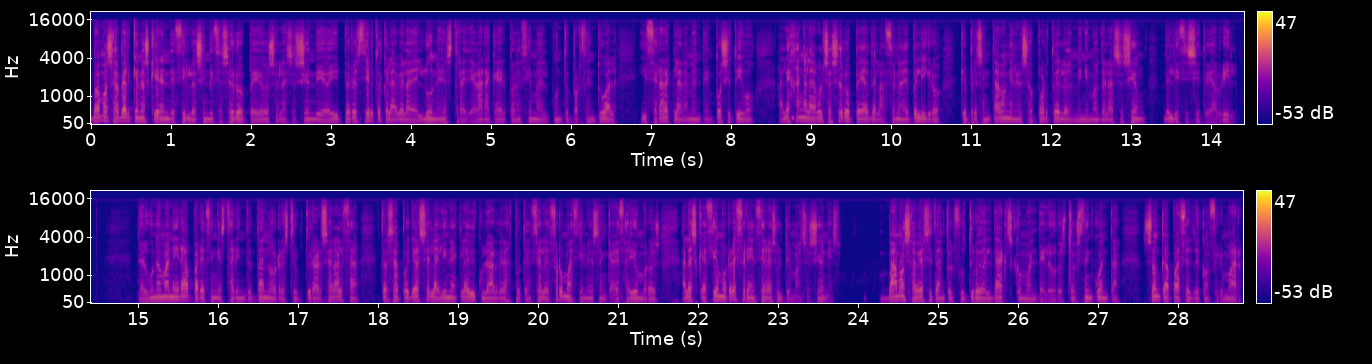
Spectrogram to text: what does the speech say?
Vamos a ver qué nos quieren decir los índices europeos en la sesión de hoy, pero es cierto que la vela del lunes, tras llegar a caer por encima del punto porcentual y cerrar claramente en positivo, alejan a las bolsas europeas de la zona de peligro que presentaban en el soporte de los mínimos de la sesión del 17 de abril. De alguna manera parecen estar intentando reestructurarse al alza tras apoyarse en la línea clavicular de las potenciales formaciones en cabeza y hombros a las que hacíamos referencia en las últimas sesiones. Vamos a ver si tanto el futuro del DAX como el del Eurostox 50 son capaces de confirmar,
